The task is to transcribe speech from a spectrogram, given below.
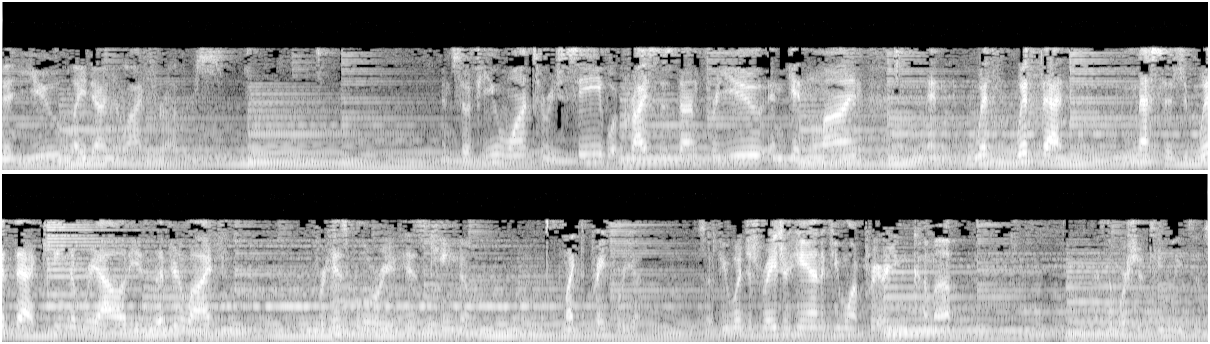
that you lay down your life for others. So if you want to receive what Christ has done for you and get in line and with with that message, with that kingdom reality and live your life for his glory and his kingdom, I'd like to pray for you. So if you would just raise your hand. If you want prayer, you can come up as the worship team leads us.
